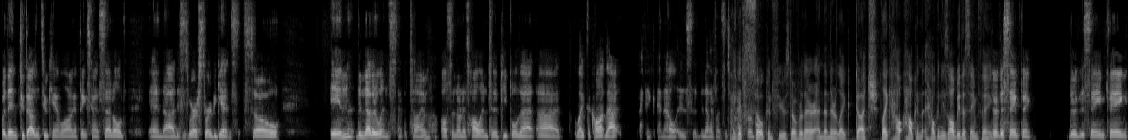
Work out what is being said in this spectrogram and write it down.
But then 2002 came along, and things kind of settled. And uh, this is where our story begins. So, in the Netherlands at the time, also known as Holland to people that uh, like to call it that, I think NL is the Netherlands is I get so confused over there, and then they're like Dutch. Like how how can how can these all be the same thing? They're the same thing. They're the same thing.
